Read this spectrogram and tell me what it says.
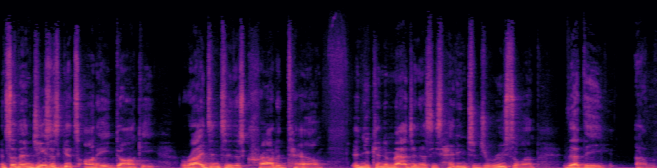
And so then Jesus gets on a donkey, rides into this crowded town, and you can imagine as he's heading to Jerusalem that the um,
